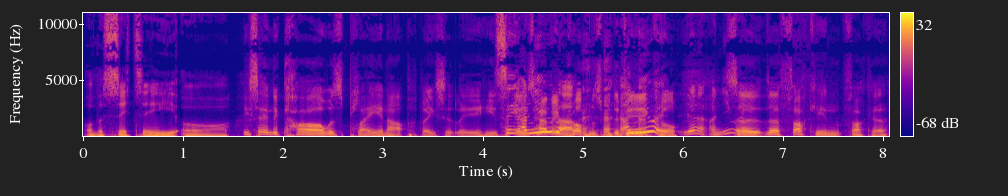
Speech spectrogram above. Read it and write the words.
or the city or. He's saying the car was playing up. Basically, he's, See, he's I knew having that. problems with the I knew vehicle. it. Yeah, I knew so it. the fucking fucker,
